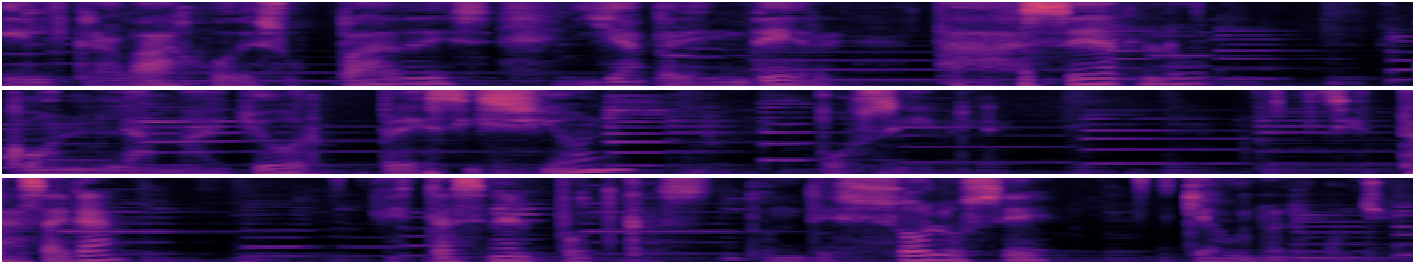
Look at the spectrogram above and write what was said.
el trabajo de sus padres y aprender a hacerlo con la mayor precisión posible. Si estás acá, estás en el podcast donde solo sé que aún no lo escuché.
